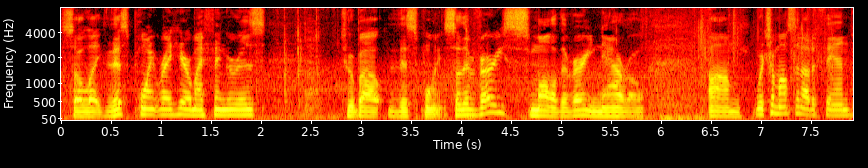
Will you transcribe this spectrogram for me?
So like this point right here my finger is to about this point. So they're very small, they're very narrow. Um, which I'm also not a fan.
